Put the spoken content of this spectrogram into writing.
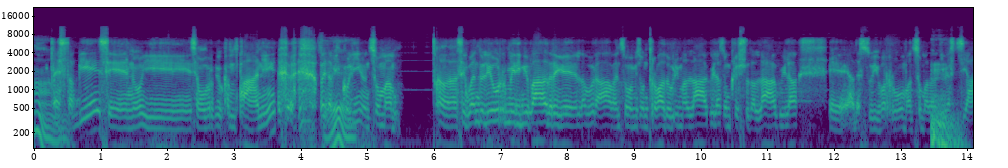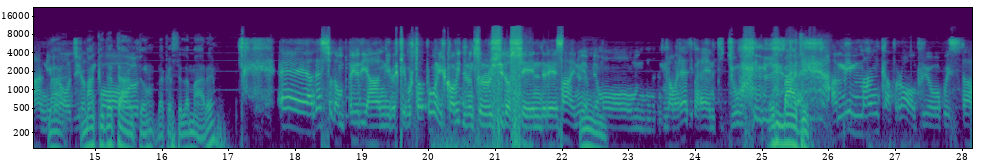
Ah. è stabiese, noi siamo proprio campani. Poi da Sì. piccolino, insomma, eh, seguendo le orme di mio padre che lavorava, insomma, mi sono trovato prima all'Aquila, sono cresciuto all'Aquila e adesso vivo a Roma, insomma, da diversi anni, però Ma ho girato manchi un da tanto da Castellammare? Eh, adesso da un paio di anni, perché purtroppo con il Covid non sono riuscito a scendere. Sai, noi Mm. abbiamo una marea di parenti giù. Eh, immagino. A me manca proprio questa,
